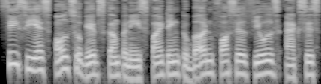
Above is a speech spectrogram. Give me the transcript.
CCS also gives companies fighting to burn fossil fuels access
